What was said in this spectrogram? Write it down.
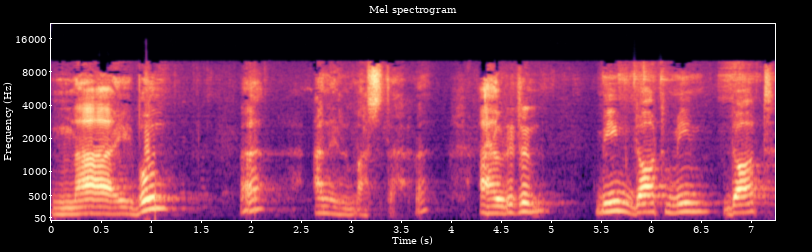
naibun, anil master. I have written meme dot meme dot,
